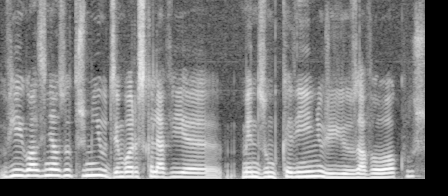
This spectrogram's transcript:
via igualzinho aos outros miúdos, embora se calhar via menos um bocadinho e usava óculos.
